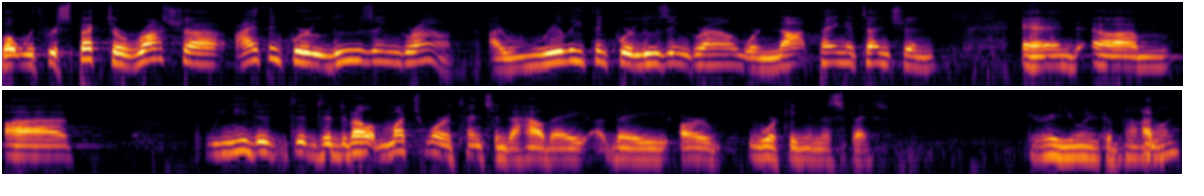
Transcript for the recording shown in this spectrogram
but with respect to Russia, I think we're losing ground. I really think we're losing ground. We're not paying attention. And um, uh, we need to, to, to, develop much more attention to how they, they are working in this space. Gary, you want to come on?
